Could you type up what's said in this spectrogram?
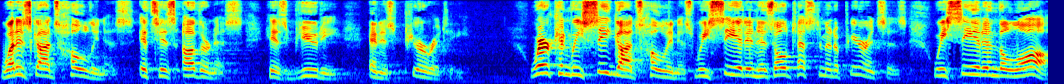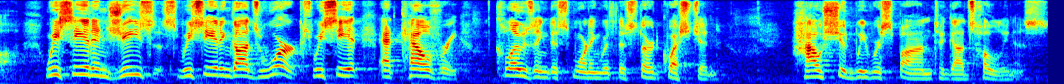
What is God's holiness? It's His otherness, His beauty, and His purity. Where can we see God's holiness? We see it in His Old Testament appearances, we see it in the law. We see it in Jesus. We see it in God's works. We see it at Calvary. Closing this morning with this third question How should we respond to God's holiness?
